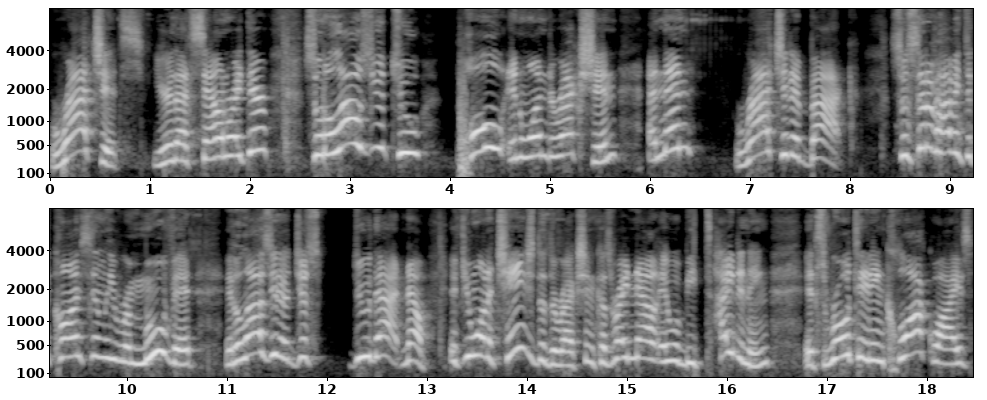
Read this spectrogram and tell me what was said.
ratchets. You hear that sound right there? So it allows you to pull in one direction and then ratchet it back. So instead of having to constantly remove it, it allows you to just do that. Now, if you want to change the direction, because right now it would be tightening, it's rotating clockwise,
